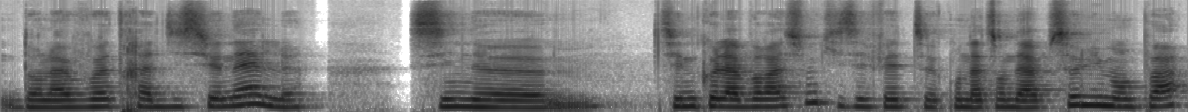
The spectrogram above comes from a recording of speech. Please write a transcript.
dans la voie traditionnelle. C'est une, c'est une collaboration qui s'est faite qu'on n'attendait absolument pas.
